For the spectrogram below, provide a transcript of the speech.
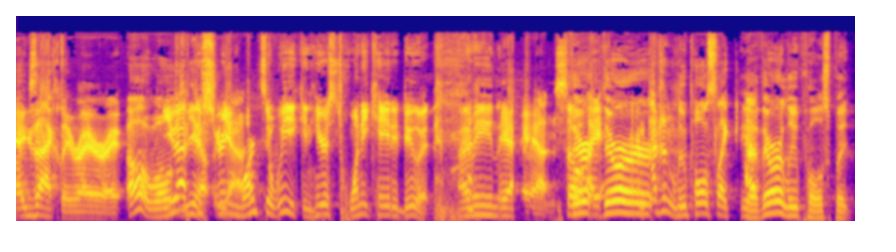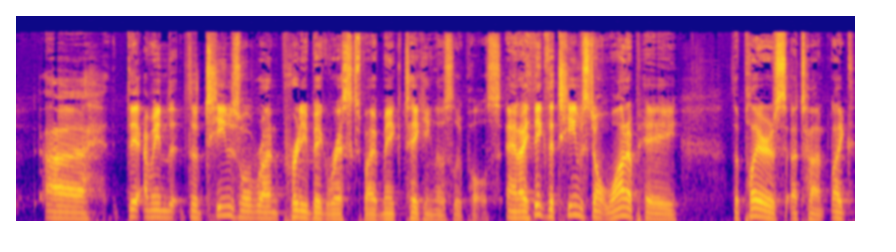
exactly. Right, right. Oh well, you have you to know, stream yeah. once a week, and here's 20k to do it. I mean, yeah, yeah. So there, I, there are imagine loopholes like yeah, there are loopholes, but uh, I mean, the, the, teams will run pretty big risks by make taking those loopholes, and I think the teams don't want to pay the players a ton. Like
